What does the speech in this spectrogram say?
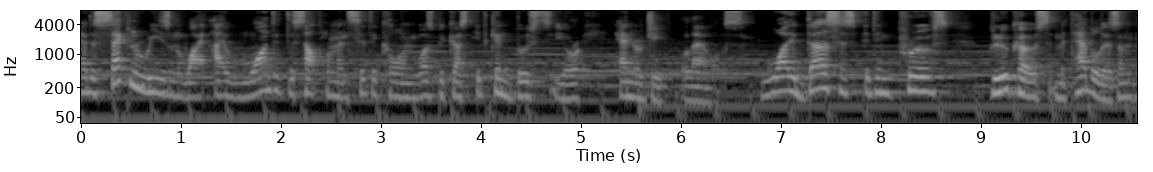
Now the second reason why I wanted to supplement citicoline was because it can boost your energy levels. What it does is it improves glucose metabolism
